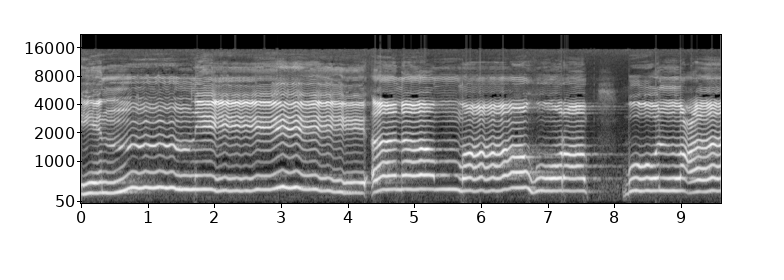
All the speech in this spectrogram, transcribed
إني أنا الله رب العالمين.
